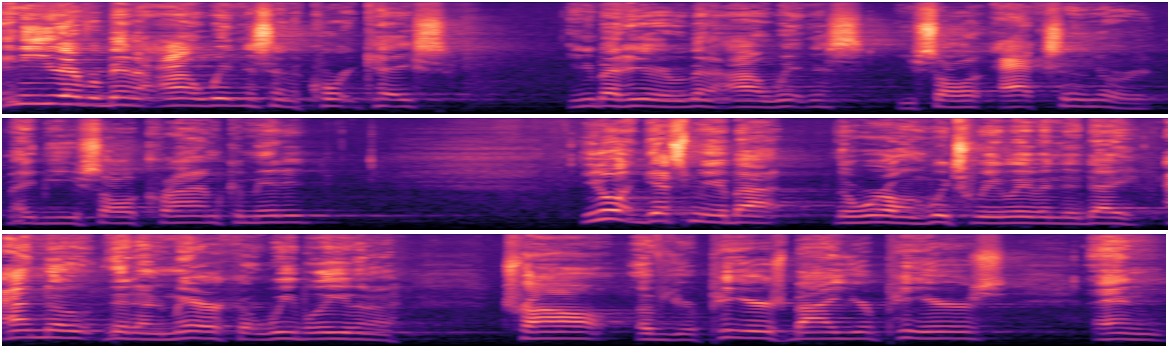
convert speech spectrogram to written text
Any of you ever been an eyewitness in a court case? Anybody here ever been an eyewitness? You saw an accident or maybe you saw a crime committed? You know what gets me about the world in which we live in today? I know that in America we believe in a trial of your peers by your peers and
